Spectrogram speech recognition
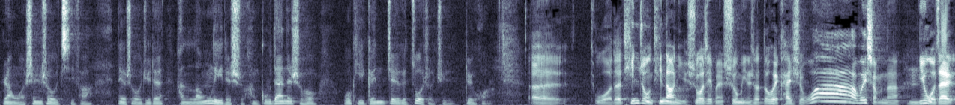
让我深受启发。那个时候我觉得很 lonely 的时候，很孤单的时候，我可以跟这个作者去对话。呃，我的听众听到你说这本书名的时候，都会开始哇，为什么呢？嗯因为我在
